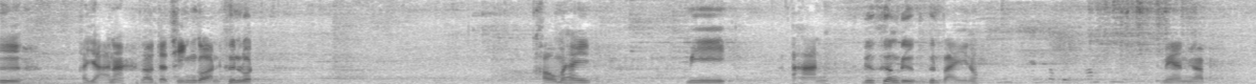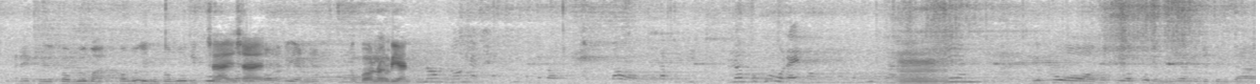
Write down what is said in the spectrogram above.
คือขยะนะ เราจะทิ้งก่อนขึ้นรถ เขาไม่ให้มีอาหารหรือเครื่องดื่มขึ้นไปเนาะอันนี้ก็เป็นความคิดแมนครับ อันนี้คือความรู้อะความรู้อีกหนึ่งความรู้ที่ครูใช่ใช่ของนักเรียนนะต้องบอกนักเรียน น้องน้องอยากให้เราเล่ากับพี่เริ่มพูดได้น้องน้องพูดอืมเรียนเดี๋ยวครูถ้าครูพูดอย่างนี้มันจะเป็นการ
